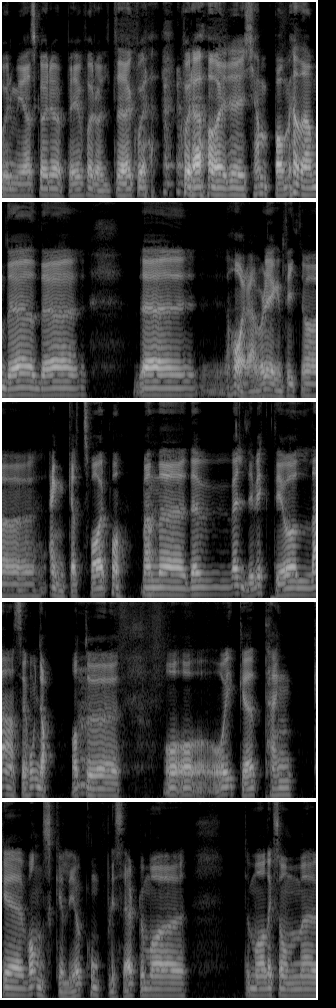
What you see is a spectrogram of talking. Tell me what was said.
hvor mye jeg skal røpe i forhold til hvor, hvor jeg har kjempa med dem, det, det, det har jeg vel egentlig ikke noe enkelt svar på. Men eh, det er veldig viktig å lese hunder. At du og, og, og ikke tenke vanskelig og komplisert. Du må, du må liksom eh,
